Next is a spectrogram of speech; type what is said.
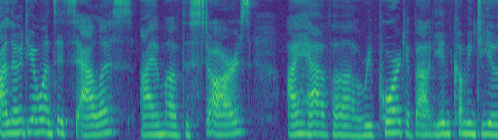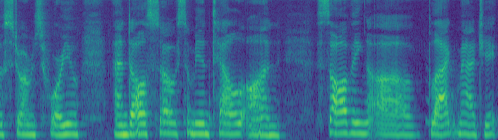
Hello, dear ones, it's Alice. I am of the stars. I have a report about incoming geostorms for you and also some intel on solving a black magic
